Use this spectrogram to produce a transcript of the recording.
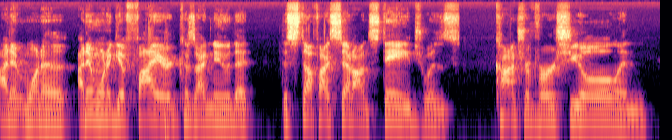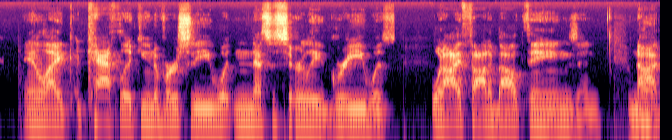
I didn't want to I didn't want to get fired because I knew that the stuff I said on stage was controversial and and like a Catholic university wouldn't necessarily agree with what I thought about things and not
